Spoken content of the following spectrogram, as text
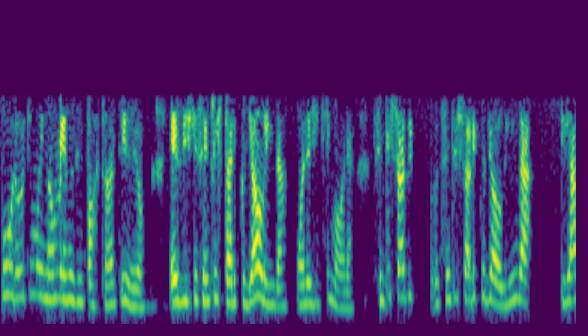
Por último e não menos importante, viu, existe o Centro Histórico de Olinda, onde a gente mora. O Centro Histórico de Olinda já,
